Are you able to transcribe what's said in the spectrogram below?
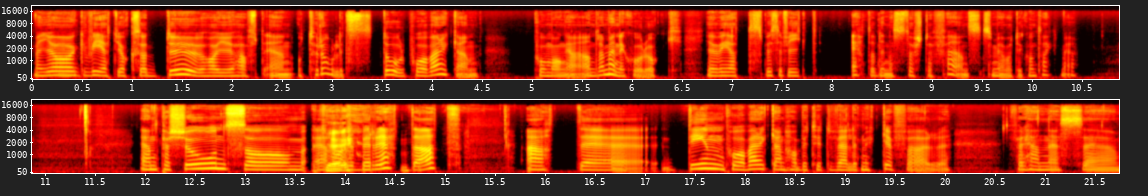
Men jag vet ju också att du har ju haft en otroligt stor påverkan på många andra människor. Och jag vet specifikt ett av dina största fans som jag varit i kontakt med. En person som Okej. har berättat att eh, din påverkan har betytt väldigt mycket för, för hennes eh,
